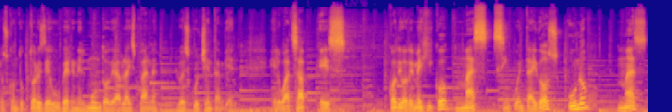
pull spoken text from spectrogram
los conductores de Uber en el mundo de habla hispana lo escuchen también. El WhatsApp es Código de México más 52 1 más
